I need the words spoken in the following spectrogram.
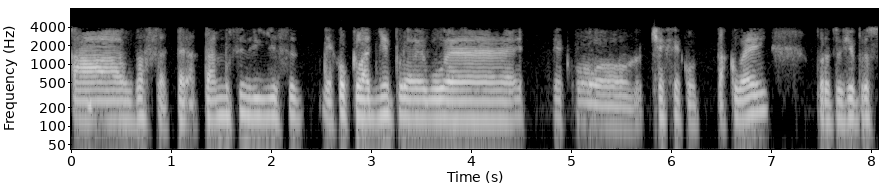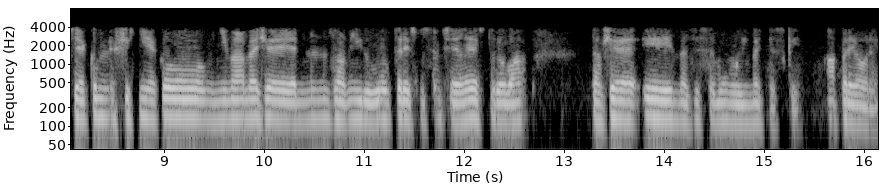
A zase, teda tam musím říct, že se jako kladně projevuje jako Čech jako takovej, protože prostě jako my všichni jako vnímáme, že jeden z hlavních důvodů, který jsme sem přijeli, je studovat, takže i mezi sebou mluvíme česky, a priori.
